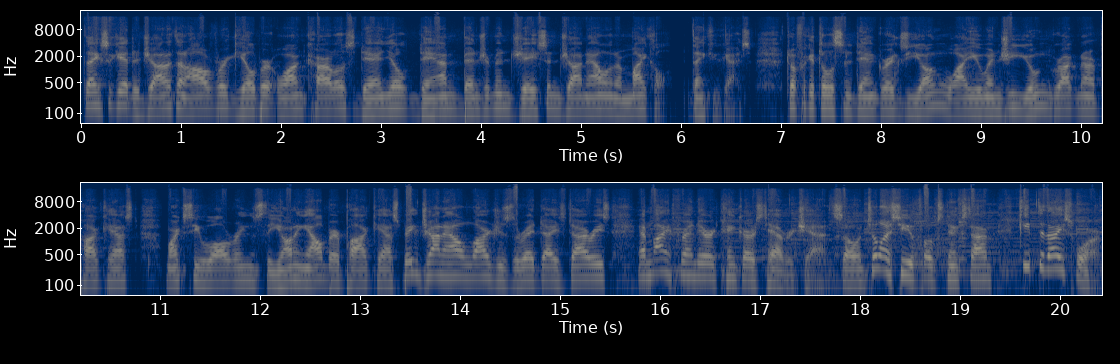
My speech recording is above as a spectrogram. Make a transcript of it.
Thanks again to Jonathan, Oliver, Gilbert, Juan Carlos, Daniel, Dan, Benjamin, Jason, John Allen, and Michael. Thank you guys. Don't forget to listen to Dan Gregg's Yung, Y-U-N-G, Yung Grognard podcast, Mark C. Wallring's The Yawning Albert podcast, Big John Allen Large's The Red Dice Diaries, and my friend Eric Tinkar's Tavern Chat. So until I see you folks next time, keep the dice warm.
